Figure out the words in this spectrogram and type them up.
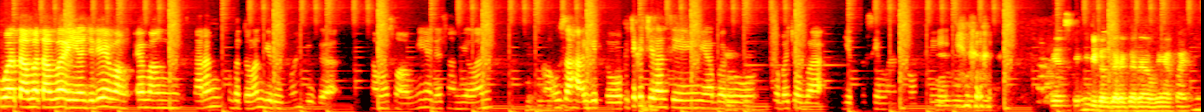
buat. Tambah-tambah iya. Jadi emang emang sekarang kebetulan di rumah juga sama suami ada sambilan uh, usaha gitu. Kecil-kecilan sih ya baru coba-coba gitu sih mas Oke. ya yes, ini juga gara-gara WFH ini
